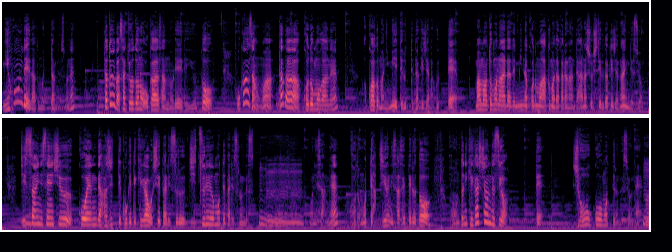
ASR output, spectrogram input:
見本例だとも言ったんですよね。例えば先ほどのお母さんの例で言うとお母さんはただ子供がね小悪魔に見えてるってだけじゃなくってママ友の間でみんな子供は悪魔だからなんて話をしてるだけじゃないんですよ。実際に先週公園で走ってこけて怪我をしてたりする実例を持ってたりするんです、うんうんうん、お兄さんね子供って自由にさせてると本当に怪我しちゃうんですよ。って証拠を持ってるんですよね、うんう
